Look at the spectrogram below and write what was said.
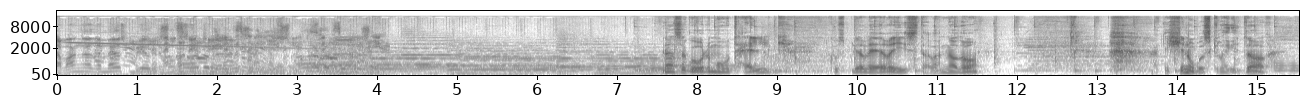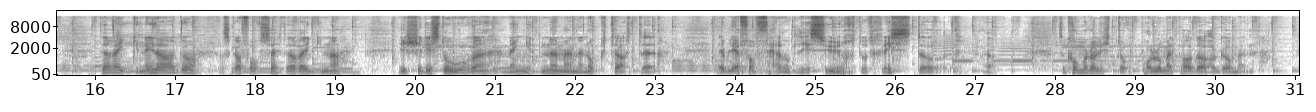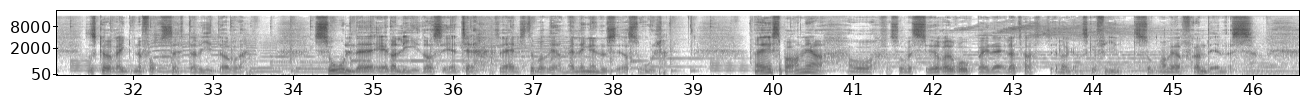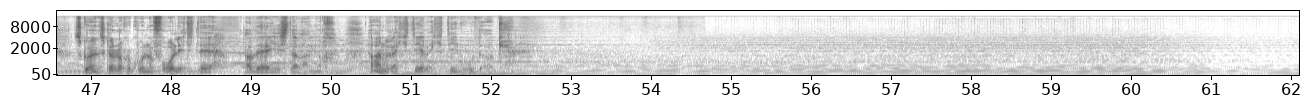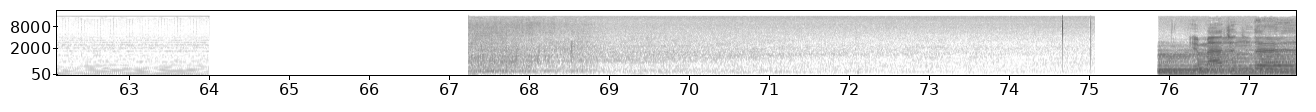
Stavanger, the most beautiful city. Ja, så går det mot helg. Hvordan blir været i Stavanger da? Ikke noe å skryte av. Det regner i dag, og det skal fortsette å regne. Ikke de store mengdene, men nok til at det, det blir forferdelig surt og trist. og ja. Så kommer det litt opphold om et par dager, men så skal regnet fortsette videre. Sol det er det lite å se til. Det er helst på værmeldingen du ser sol. I Spania og for så vidt Sør-Europa i det hele tatt er det ganske fint sommervær fremdeles. Skulle ønske dere kunne få litt det, av det i Stavanger. Ha en riktig, riktig god dag. imagine that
